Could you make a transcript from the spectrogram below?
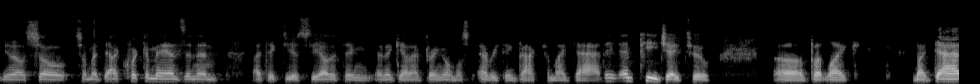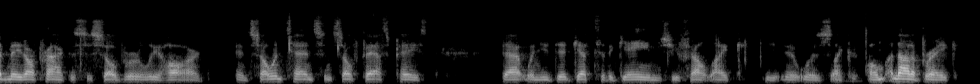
you know. So, so my dad, quick commands, and then I think it's the other thing. And again, I bring almost everything back to my dad and, and PJ too. Uh, but like my dad made our practices so brutally hard and so intense and so fast paced that when you did get to the games, you felt like it was like um, not a break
